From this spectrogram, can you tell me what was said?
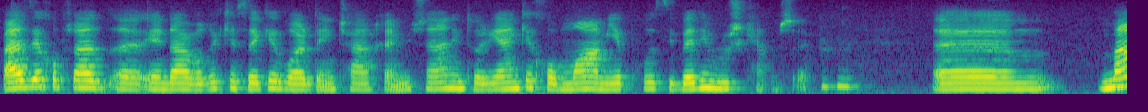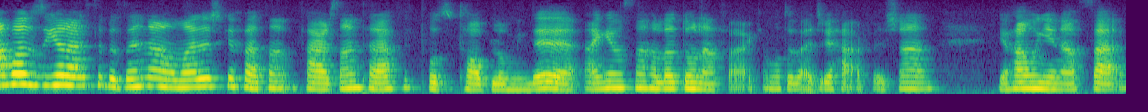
بعضی خب شاید یعنی در واقع کسایی که وارد این چرخه میشن اینطوری که خب ما هم یه پوزی بدیم روش کم شه. من باز یه لحظه به ذهنم اومدش که فرضا طرف پز تابلو میده. اگه مثلا حالا دو نفر که متوجه حرفشن یا همون یه نفر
